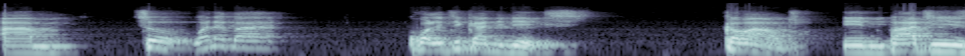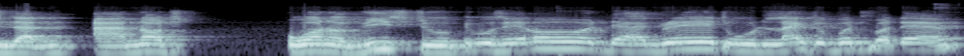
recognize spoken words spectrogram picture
Um, so whenever quality candidates come out in parties that are not one of these two, people say, oh, they are great, would like to vote for them,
